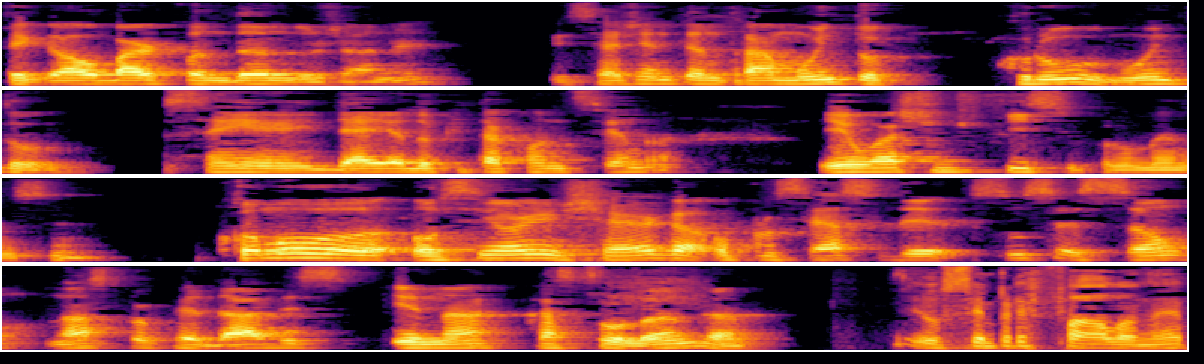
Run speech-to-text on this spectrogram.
pegar o barco andando já, né? E se a gente entrar muito cru, muito sem a ideia do que está acontecendo, eu acho difícil, pelo menos, né? Como o senhor enxerga o processo de sucessão nas propriedades e na castrolanda? Eu sempre falo, né?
